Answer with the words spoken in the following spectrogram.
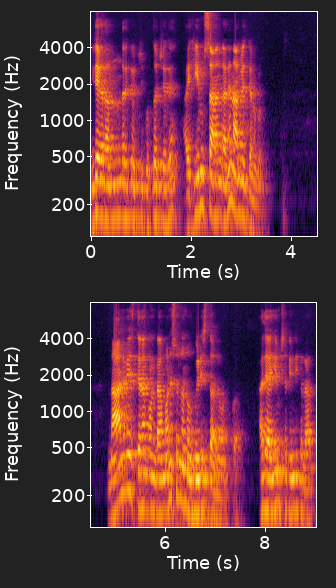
ఇదే కదా అందరికీ వచ్చి గుర్తొచ్చేది. అహింస అనగానే నాన్ వెజ్ తినకూడదు. నాన్ వెజ్ తినకుండా మనుషులను నువ్వు పీడిస్తావు అనుకో. అది అహింస కిందికి రాదు.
